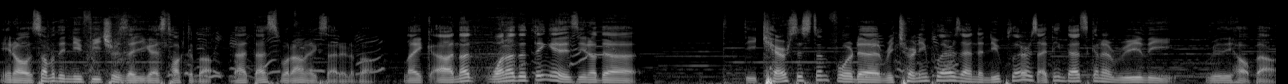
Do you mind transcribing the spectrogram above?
you know some of the new features that you guys talked about. That that's what I'm excited about. Like uh, not one other thing is you know the the care system for the returning players and the new players, I think that's gonna really, really help out.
